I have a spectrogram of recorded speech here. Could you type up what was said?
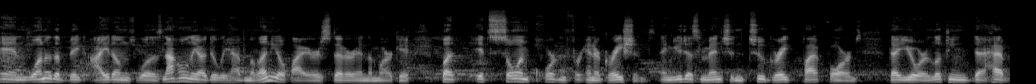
And one of the big items was not only do we have millennial buyers that are in the market, but it's so important for integrations. And you just mentioned two great platforms that you are looking to have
